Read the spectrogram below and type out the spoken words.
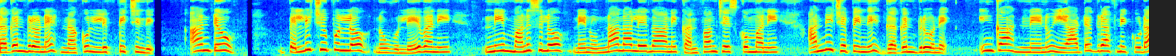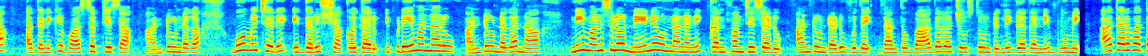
గగన్ బ్రోనే నాకు లిఫ్ట్ ఇచ్చింది. అంటూ పెళ్ళి చూపుల్లో నువ్వు లేవని నీ మనసులో నేను ఉన్నానా లేదా అని కన్ఫర్మ్ చేసుకోమని అన్నీ చెప్పింది గగన్ బ్రోనే. ఇంకా నేను ఈ ఆటోగ్రాఫ్ని కూడా అతనికి వాట్సాప్ చేశా. అంటూ ఉండగా భూమి చెరి ఇద్దరు షక్ అవుతారు ఇప్పుడు ఏమన్నారు అంటూ ఉండగా నా నీ మనసులో నేనే ఉన్నానని కన్ఫర్మ్ చేశాడు అంటూ ఉంటాడు ఉదయ్. దాంతో బాధగా చూస్తూ ఉంటుంది గగన్ని భూమి. ఆ తర్వాత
